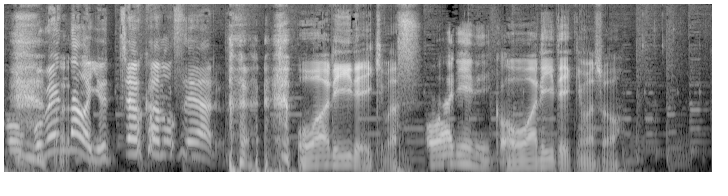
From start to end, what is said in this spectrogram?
もうごめんなは言っちゃう可能性ある。終わりでいきます。終わりでいこ終わりでいきましょう。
